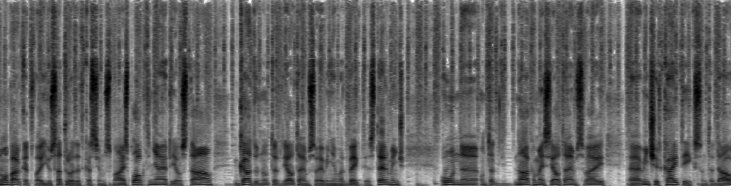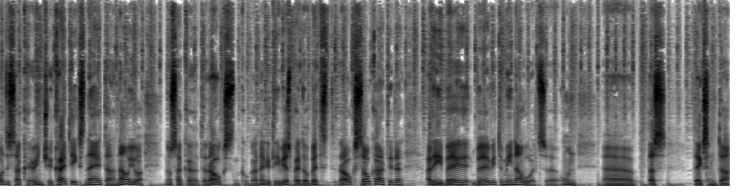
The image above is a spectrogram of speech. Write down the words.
nopērkat, vai jūs atrodat, kas jums mājas plauktiņā ir, jau stāv gadu. Nu, tad jautājums, vai viņam var beigties termiņš. Un, un tad nākamais jautājums, vai viņš ir kaitīgs. Un tad daudzi saka, ka viņš ir kaitīgs. Nē, tā nav, jo, nu, saka, rauks kaut kā negatīvi iespaido, bet rauks savukārt ir arī B, B vitamīna avots. Un, tas, teiksim tā,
